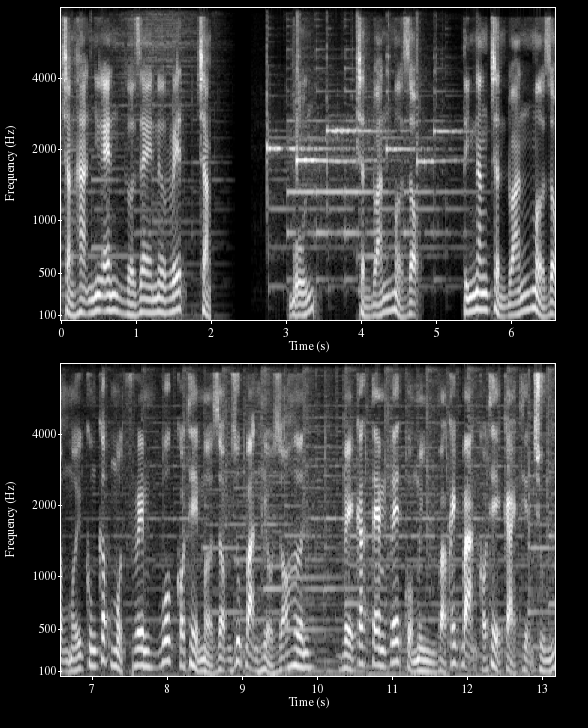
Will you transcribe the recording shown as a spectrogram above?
chẳng hạn như ng generate chẳng. 4. Chẩn đoán mở rộng Tính năng chẩn đoán mở rộng mới cung cấp một framework có thể mở rộng giúp bạn hiểu rõ hơn về các template của mình và cách bạn có thể cải thiện chúng.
